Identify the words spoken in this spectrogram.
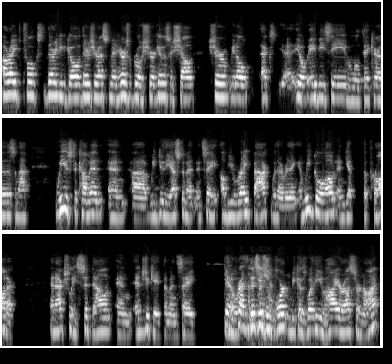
All right, folks, there you go. There's your estimate. Here's a brochure. Give us a shout. Sure, you know X, you know ABC, and we'll take care of this and that. We used to come in and uh, we'd do the estimate and say, I'll be right back with everything. And we'd go out and get the product and actually sit down and educate them and say, you know, this is important because whether you hire us or not,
